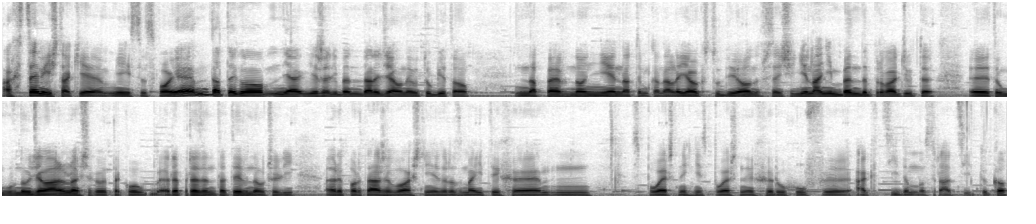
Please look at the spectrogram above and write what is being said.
a chcę mieć takie miejsce swoje, dlatego jak, jeżeli będę dalej działał na YouTubie, to na pewno nie na tym kanale Jałek Studio, w sensie nie na nim będę prowadził tę e, tę główną działalność, taką, taką reprezentatywną, czyli reportaże właśnie z rozmaitych e, społecznych, niespołecznych ruchów, e, akcji, demonstracji, tylko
